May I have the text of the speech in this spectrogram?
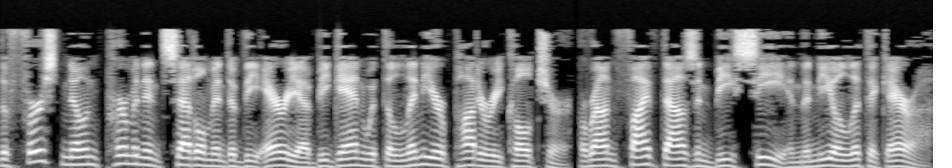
The first known permanent settlement of the area began with the linear pottery culture, around 5000 BC in the Neolithic era.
